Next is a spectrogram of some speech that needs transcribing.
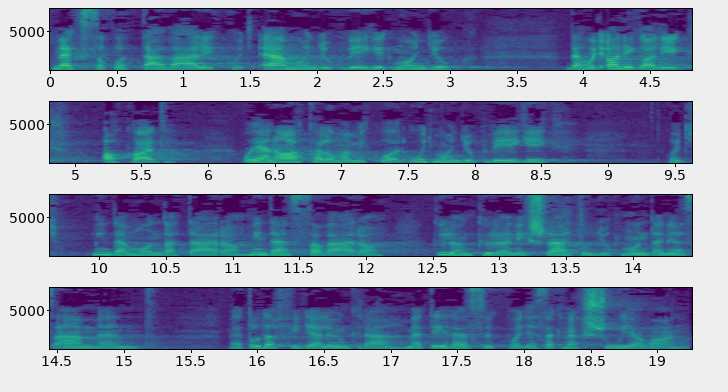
megszokottá válik, hogy elmondjuk, végigmondjuk, de hogy alig-alig akad olyan alkalom, amikor úgy mondjuk végig, hogy minden mondatára, minden szavára külön-külön is rá tudjuk mondani az ámment. Mert odafigyelünk rá, mert érezzük, hogy ezeknek súlya van.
